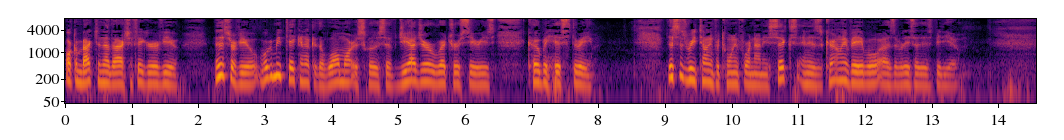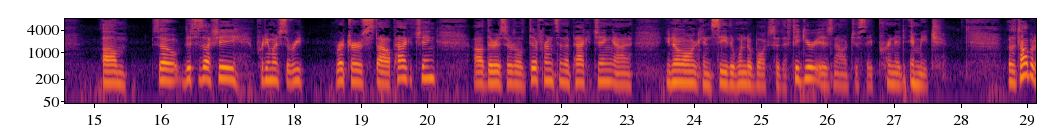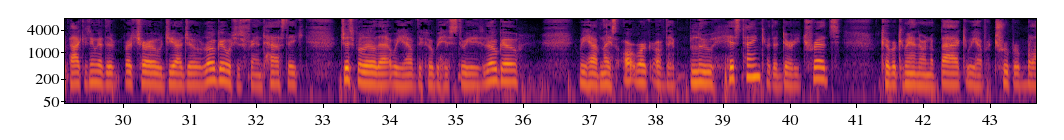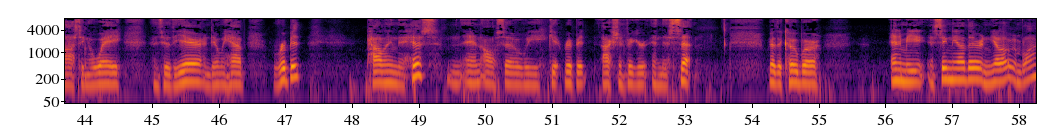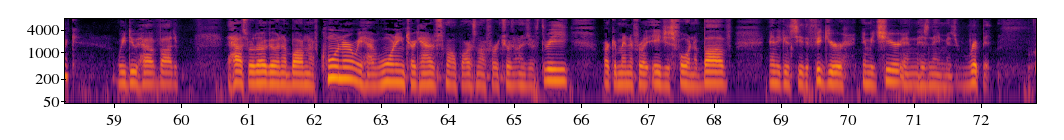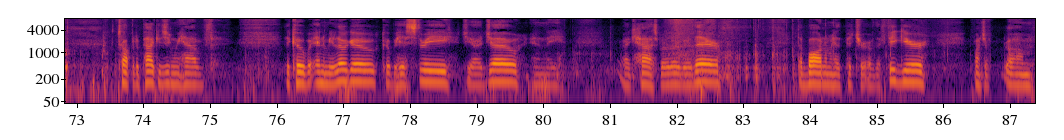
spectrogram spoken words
Welcome back to another action figure review. In this review, we're going to be taking a look at the Walmart exclusive G.I. Joe Retro Series Cobra Hiss 3. This is retailing for $24.96 and is currently available as the release of this video. Um, so this is actually pretty much the re retro style packaging. Uh, there is a little difference in the packaging. Uh, you no longer can see the window box, so the figure is now just a printed image. At the top of the packaging, we have the retro G.I. Joe logo, which is fantastic. Just below that, we have the Cobra Hiss 3 logo. We have nice artwork of the blue Hiss tank with the dirty treads. Cobra Commander on the back. We have a trooper blasting away into the air. And then we have Rip piling the Hiss. And also we get Rip It action figure in this set. We have the Cobra enemy insignia there in yellow and black we do have uh, the, Hasbro logo in the bottom left corner. We have warning, trick hazard, small parts not for children under three. Recommended for like ages four and above. And you can see the figure image here, and his name is Rip It. Top of the packaging, we have the Cobra Enemy logo, Cobra 3, G.I. Joe, and the like Hasbro logo there. At the bottom, we have a picture of the figure, a bunch of um,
